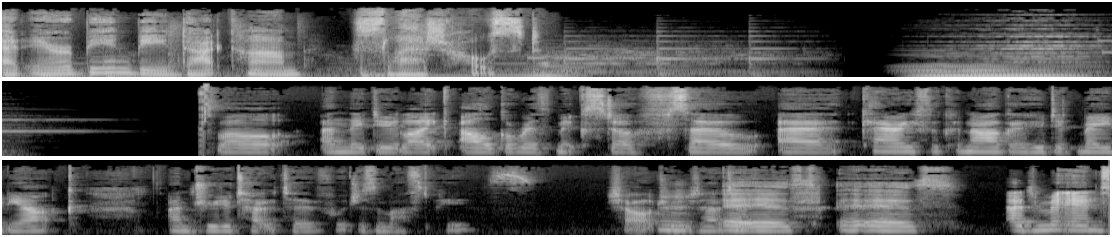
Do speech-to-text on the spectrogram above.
at airbnb.com/slash host. as well, and they do like algorithmic stuff. So uh, Cary Fukunaga, who did Maniac and True Detective, which is a masterpiece. Shout out True It Detective. is. It is. admitted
